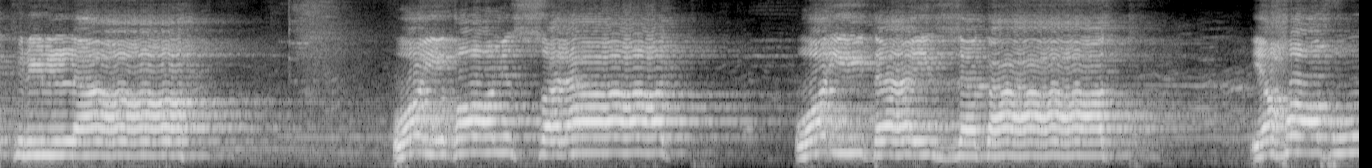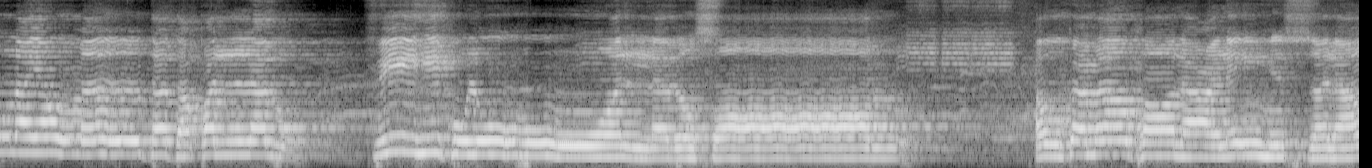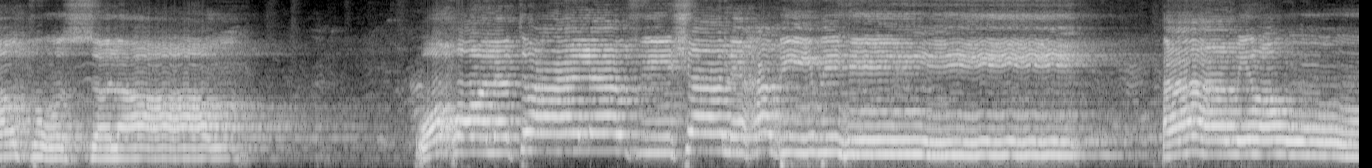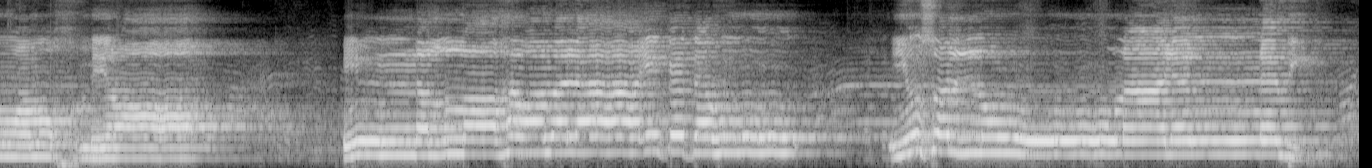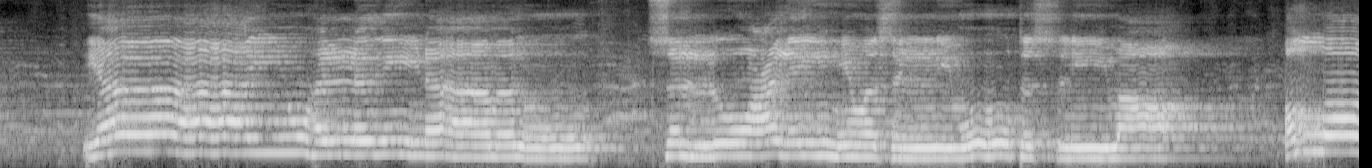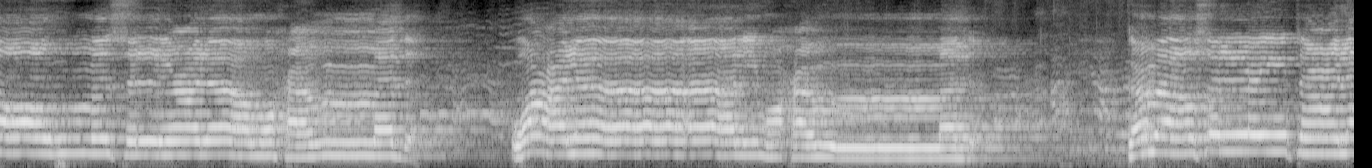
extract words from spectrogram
ذكر الله وإقام الصلاة وإيتاء الزكاة يخافون يوما تتقلب فيه قلوب والأبصار أو كما قال عليه الصلاة والسلام وقال تعالى في شان تسليما. اللهم صل على محمد وعلى آل محمد. كما صليت على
